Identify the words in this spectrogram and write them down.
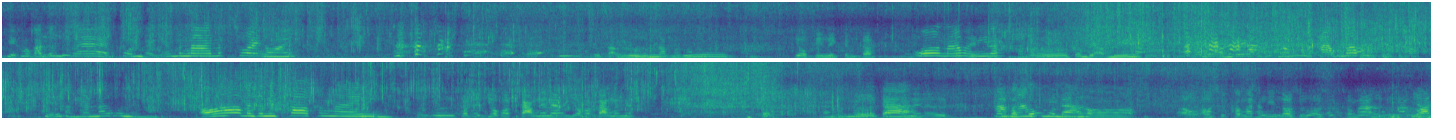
เสียเขากันเรื่องแรกคนกับยังคุณนายมาช่วยหน่อยจะสั่งเรือน้ำหนักมาดูโยกทีนึงกันกะโอ้น้ำแบบนี้นะเออก็แบบนี้น่ะอาบน้ำเสียสัญญาณน้ำคนหนึ่งอ๋อมันจะมีท่อข้างใน เออก็จะโยกเอาตังนี่แหละโยกเอาตังนั่นเนี่ยทางที่เอนี่อก็ตังนี่แหละเออน้ำน้ำคนละหลอดเอาเอาชุดเข้ามาทางนี้หน่อยสุเอาชุดเข้ามาทางนี้หลอด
